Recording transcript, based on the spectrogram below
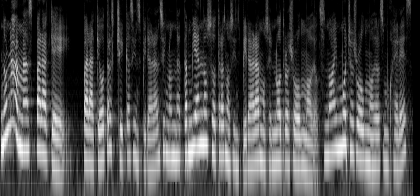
no nada más para que para que otras chicas inspiraran, sino también nosotras nos inspiráramos en otros role models. No hay muchos role models mujeres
